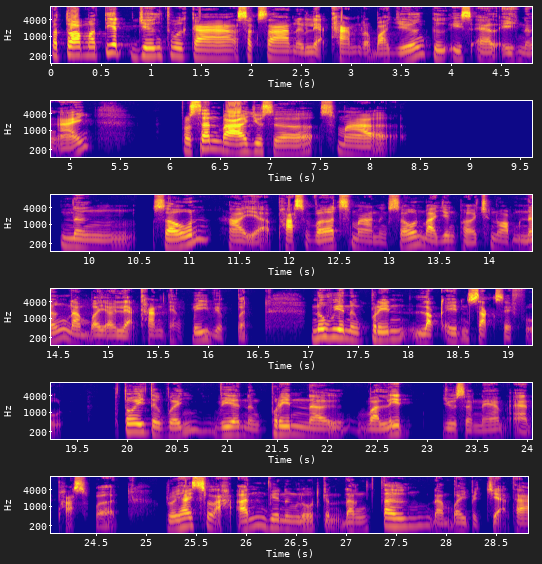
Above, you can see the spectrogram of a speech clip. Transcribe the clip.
បន្ទាប់មកទៀតយើងធ្វើការសិក្សានៅលក្ខខណ្ឌរបស់យើង គឺ is else នឹងឯងប្រសិនបើ user ស្មើនឹង0ហើយ password ស្មើនឹង0បាទយើងប្រើឆ្នប់នឹងដើម្បីឲ្យលក្ខខណ្ឌទាំងពីរវាពិតនោះវានឹង print login successful ផ្ទុយទៅវិញវានឹង print នៅ valid username and password រួចហើយ slash n វានឹងលោតកណ្ដឹងទៅ ដើម្បីបញ្ជាក់ថា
